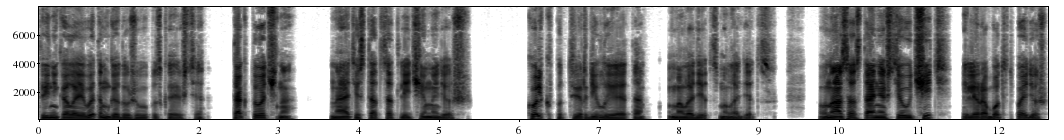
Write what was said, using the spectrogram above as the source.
Ты, Николай, в этом году же выпускаешься? Так точно. На аттестат с отличием идешь. Колька подтвердил и это. Молодец, молодец. У нас останешься учить или работать пойдешь?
